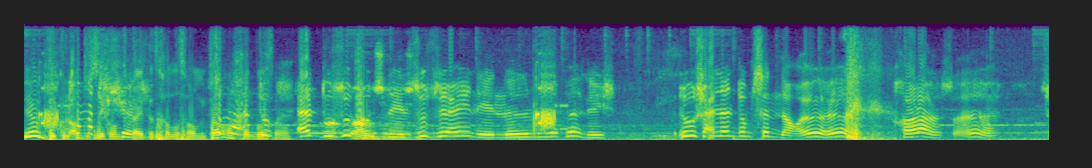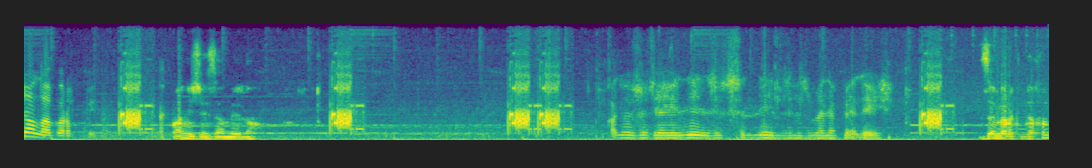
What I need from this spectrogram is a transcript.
يا ودي كل عضو 50 تفشلش. كا اذا تخلصهم انت راح عنده نخلصهم عنده زوج اثنين جاي. زوج عينين ما على باليش. واش على عندهم سنة؟ إيه إيه. خلاص إيه. إن شاء الله بربي. راني جاي زميلة قالوا زوج عينين زوج سنين زوج ما على باليش. زميل راك داخل؟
